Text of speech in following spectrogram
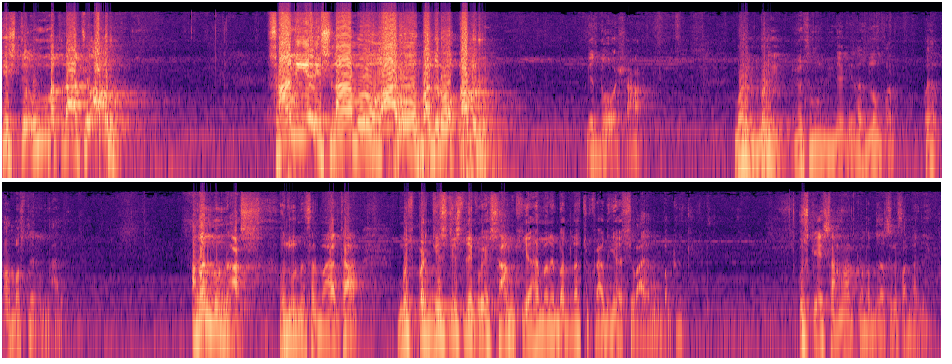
किश्त उम्मत राचो अब्र। सानी इस्लाम गारो बदरो कब्र। ये दो अशार। बड़ी बड़ी, यूँ समझ लीजिए कि गजलों पर और मसले उभारे अमन उन्नास हुजूर ने फरमाया था मुझ पर जिस जिसने कोई एहसान किया है, मैंने बदला चुका दिया सिवाय अबू बकर के। उसके एहसानात का बदला सिर्फ़ अल्लाह देगा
